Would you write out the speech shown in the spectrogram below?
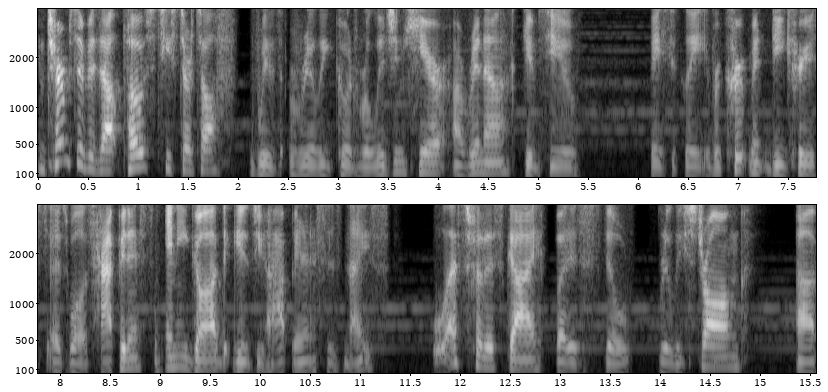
In terms of his outpost, he starts off with really good religion here. Arena gives you basically recruitment decrease as well as happiness. Any god that gives you happiness is nice. Less for this guy, but is still really strong. Uh,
